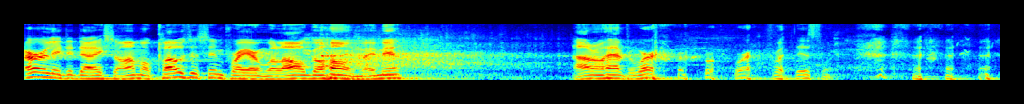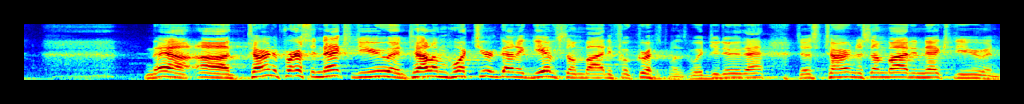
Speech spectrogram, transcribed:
early today, so I'm going to close this in prayer and we'll all go home. Amen? I don't have to work, work for this one. Now, uh, turn to the person next to you and tell them what you're going to give somebody for Christmas. Would you do that? Just turn to somebody next to you and.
